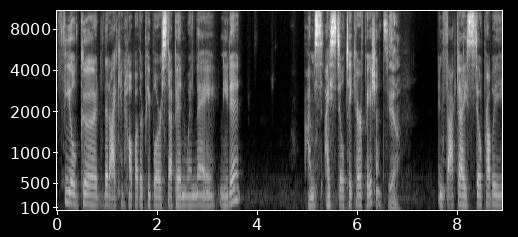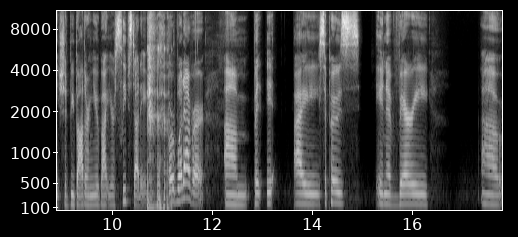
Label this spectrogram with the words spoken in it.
feel good that I can help other people or step in when they need it, I'm I still take care of patients. Yeah. In fact, I still probably should be bothering you about your sleep study or whatever. Um, but it, I suppose, in a very uh,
